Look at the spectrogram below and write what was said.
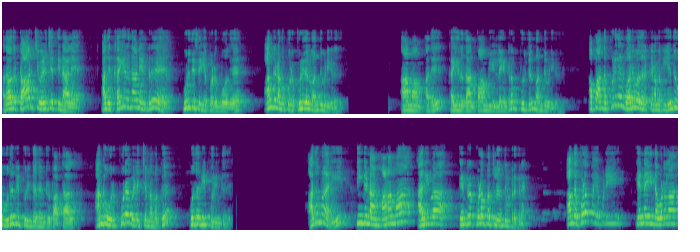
அதாவது டார்ச் வெளிச்சத்தினாலே அது கயிறு தான் என்று உறுதி செய்யப்படும் போது அங்கு நமக்கு ஒரு புரிதல் வந்து விடுகிறது. ஆமாம் அது கயிறு தான் பாம்பு இல்லை என்ற புரிதல் வந்து விடுகிறது. அப்ப அந்த புரிதல் வருவதற்கு நமக்கு எது உதவி புரிந்தது என்று பார்த்தால் அங்கு ஒரு புற வெளிச்சம் நமக்கு உதவி புரிந்தது. அது மாதிரி இங்கு நான் மனமா அறிவா என்ற குழப்பத்தில் இருந்துகிட்டு இருக்கிறேன். அந்த குழப்பம் எப்படி என்னை இந்த உடலாக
